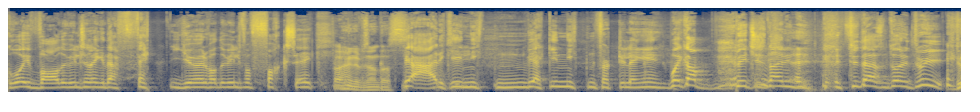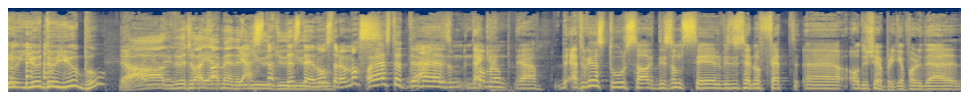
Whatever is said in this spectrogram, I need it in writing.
Gå i hva du vil så lenge det er fett. Gjør hva du vil, for fuck's sake. For 100 ass. Vi er ikke i 19 Vi er ikke i 1940 lenger. Wake up, bitches! Not in 2023! Do you do you, boo? Ja, du vet du hva jeg mener? Jeg You støtter Sten og. Strøm, ass. Og jeg støtter men Jeg det, er liksom- det er ikke, ja. Jeg tror ikke det er stor sak. De som ser, hvis du ser noe fett, uh, og du kjøper det ikke fordi det er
